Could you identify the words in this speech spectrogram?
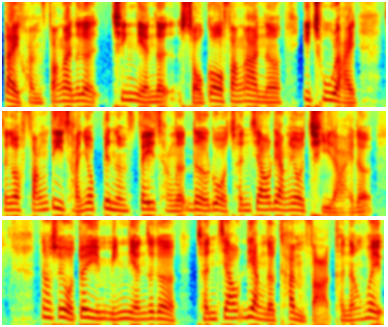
贷款方案，这个青年的首购方案呢一出来，整个房地产又变成非常的热络，成交量又起来了。那所以我对于明年这个成交量的看法可能会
